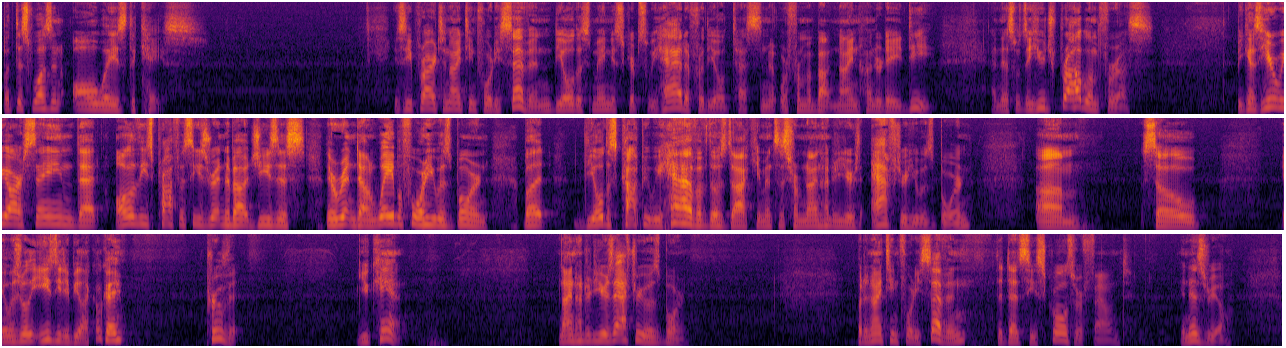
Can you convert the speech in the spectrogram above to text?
But this wasn't always the case. You see, prior to 1947, the oldest manuscripts we had for the Old Testament were from about 900 AD. And this was a huge problem for us. Because here we are saying that all of these prophecies written about Jesus, they were written down way before he was born. But the oldest copy we have of those documents is from 900 years after he was born. Um, so it was really easy to be like, okay, prove it. You can't. 900 years after he was born. But in 1947, the Dead Sea Scrolls were found in Israel,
